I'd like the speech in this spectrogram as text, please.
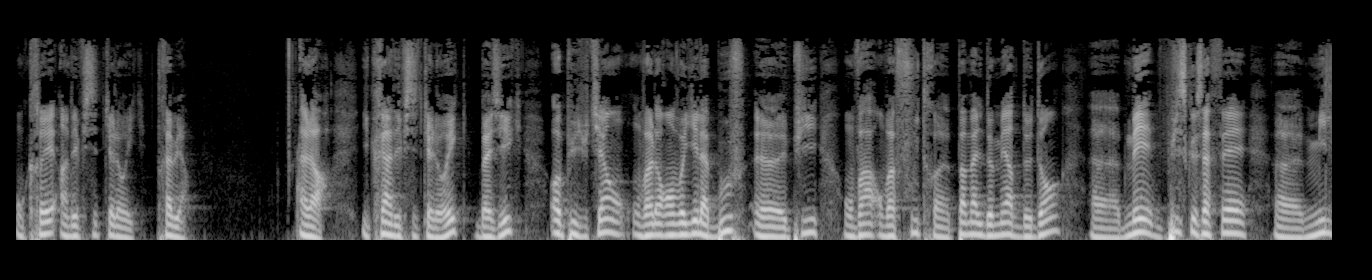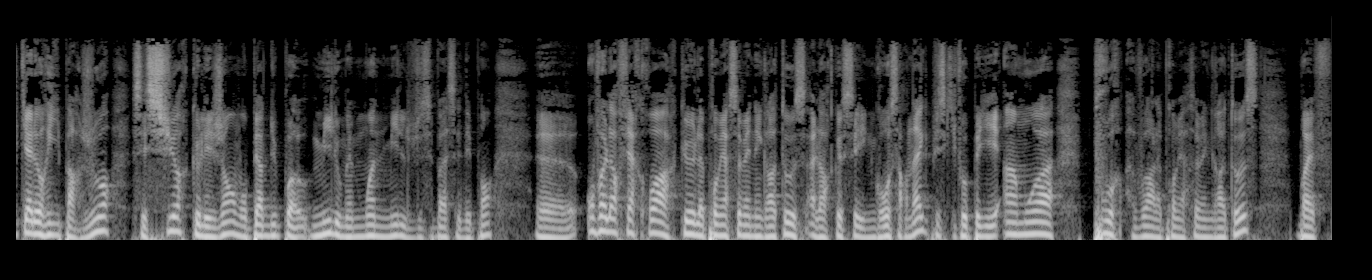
On crée un déficit calorique. Très bien. Alors, il crée un déficit calorique basique. Oh puis tiens, on, va leur envoyer la bouffe euh, et puis on va foutre pas mal de merde dedans euh, mais puisque ça fait 1000 euh, calories par jour, c'est sûr que les gens vont perdre du poids. 1000 ou même moins de 1000, je sais pas, ça dépend. Euh, on va leur faire croire que la première semaine est gratos alors que c'est une grosse arnaque puisqu'il faut payer un mois pour avoir la première semaine gratos. Bref,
